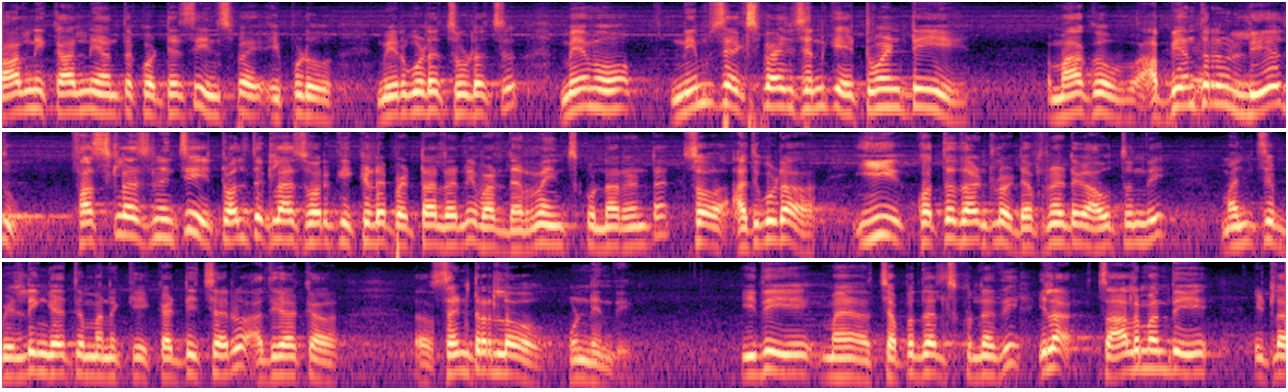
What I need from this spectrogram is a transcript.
కాలనీ కాలనీ అంతా కొట్టేసి ఇన్స్పై ఇప్పుడు మీరు కూడా చూడొచ్చు. మేము నిమ్స్ ఎక్స్పాన్షన్కి ఎటువంటి మాకు అభ్యంతరం లేదు. ఫస్ట్ క్లాస్ నుంచి ట్వెల్త్ క్లాస్ వరకు ఇక్కడే పెట్టాలని వాళ్ళు నిర్ణయించుకున్నారంట. సో అది కూడా ఈ కొత్త దాంట్లో డెఫినెట్గా అవుతుంది. మంచి బిల్డింగ్ అయితే మనకి కట్టించారు. అది కాక uh, సెంటర్లో ఉండింది. ఇది మా చెప్పదలుచుకున్నది. ఇలా చాలామంది ఇట్లా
